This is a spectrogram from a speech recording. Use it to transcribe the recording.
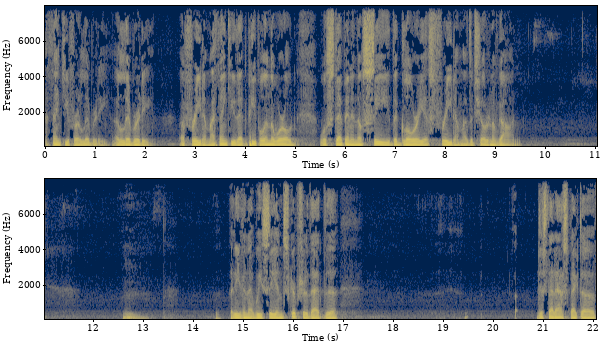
I thank you for a liberty, a liberty a freedom. I thank you that people in the world will step in and they'll see the glorious freedom of the children of God. Hmm. That even that we see in Scripture that the just that aspect of,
